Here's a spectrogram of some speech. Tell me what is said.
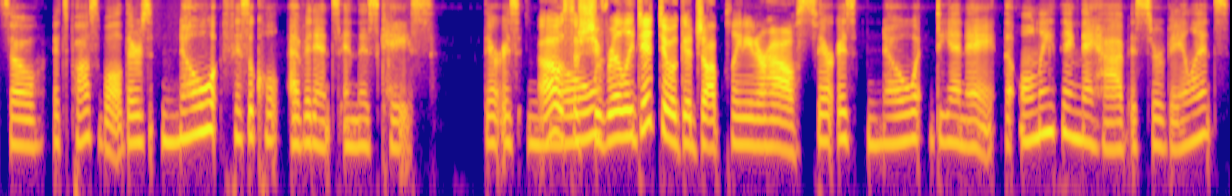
So it's possible. There's no physical evidence in this case. There is no. Oh, so she really did do a good job cleaning her house. There is no DNA. The only thing they have is surveillance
